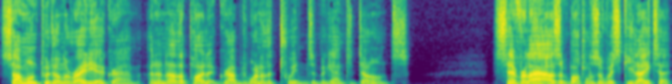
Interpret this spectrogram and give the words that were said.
Someone put on the radiogram, and another pilot grabbed one of the twins and began to dance. Several hours and bottles of whisky later,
